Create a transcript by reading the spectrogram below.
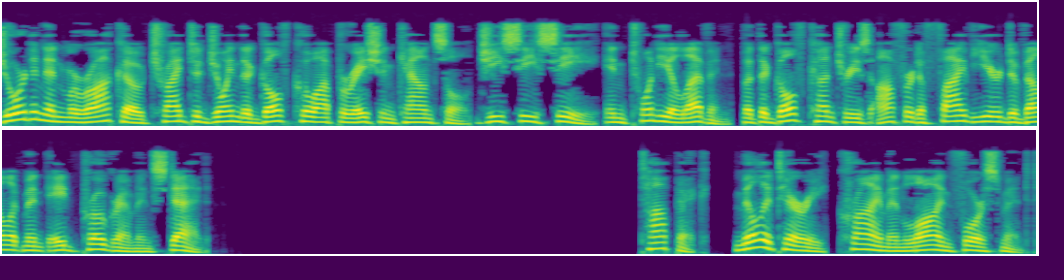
Jordan and Morocco tried to join the Gulf Cooperation Council in 2011, but the Gulf countries offered a five-year development aid program instead. Military, crime and law enforcement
